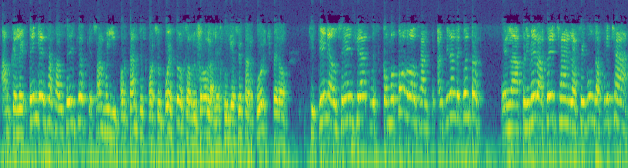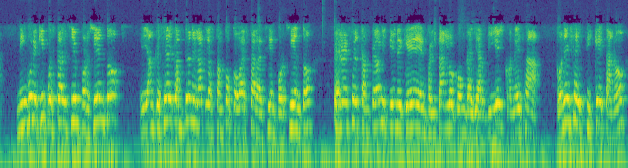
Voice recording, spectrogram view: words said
aunque le tenga esas ausencias que son muy importantes, por supuesto, sobre todo la de Julio César Furch, pero si tiene ausencias, pues como todos, al, final de cuentas, en la primera fecha, en la segunda fecha, ningún equipo está al 100%, y aunque sea el campeón, el Atlas tampoco va a estar al 100%, pero es el campeón y tiene que enfrentarlo con gallardía y con esa con esa etiqueta, ¿no?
